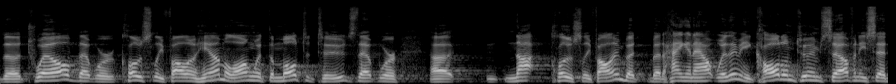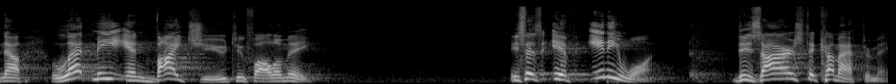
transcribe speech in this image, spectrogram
the 12 that were closely following him, along with the multitudes that were uh, not closely following, but, but hanging out with him. He called them to himself and he said, Now, let me invite you to follow me. He says, If anyone desires to come after me.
